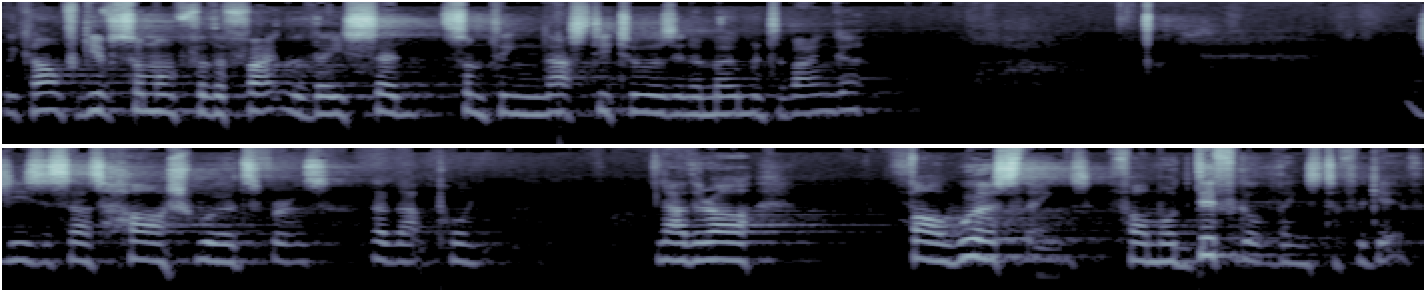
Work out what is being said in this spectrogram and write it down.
We can't forgive someone for the fact that they said something nasty to us in a moment of anger. Jesus has harsh words for us at that point. Now, there are far worse things, far more difficult things to forgive.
